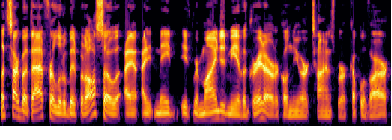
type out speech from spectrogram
let's talk about that for a little bit, but also I, I, made it reminded me of a great article in New York Times where a couple of our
